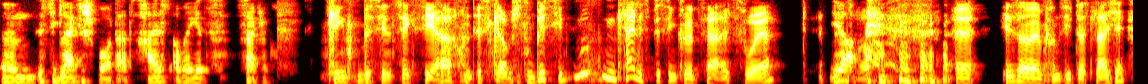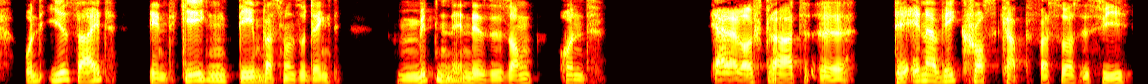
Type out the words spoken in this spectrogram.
ähm, ist die gleiche Sportart, heißt aber jetzt Cyclocross. Klingt ein bisschen sexier und ist, glaube ich, ein bisschen, nur ein kleines bisschen kürzer als vorher. Ja. Wort. Äh, ist aber im Prinzip das gleiche. Und ihr seid entgegen dem, was man so denkt, mitten in der Saison und ja, da läuft gerade äh, der NRW Cross Cup, was sowas ist wie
